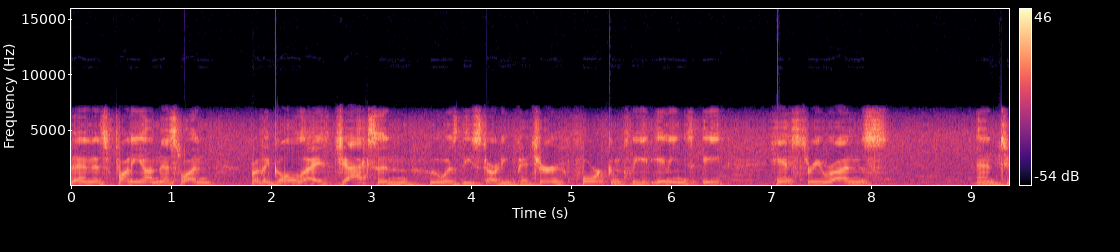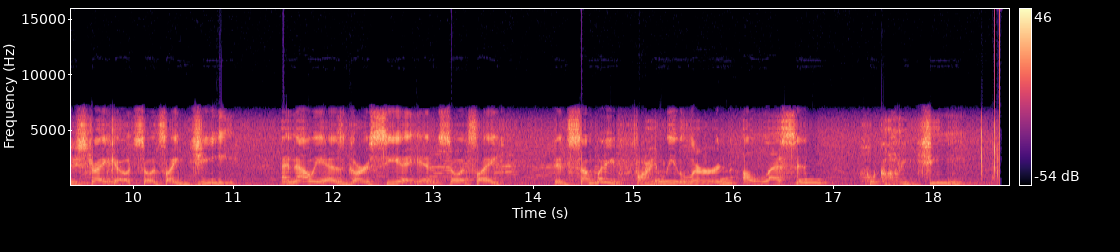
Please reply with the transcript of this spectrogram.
Then it's funny on this one for the Goldeyes. Jackson, who was the starting pitcher, four complete innings, eight hits, three runs, and two strikeouts. So it's like, gee. And now he has Garcia in. So it's like, did somebody finally learn a lesson? Oh golly gee.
